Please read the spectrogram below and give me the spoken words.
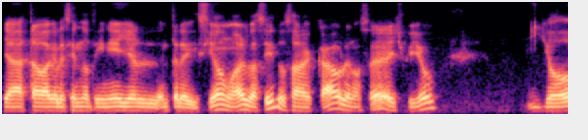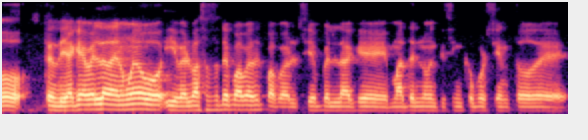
ya estaba creciendo teenager en televisión o algo así, tú sabes, cable, no sé, HBO. Yo tendría que verla de nuevo y ver Vasos de Papel ver si es verdad que más del 95% de,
